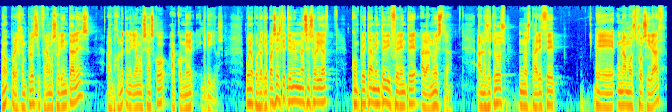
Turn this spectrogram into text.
¿no? Por ejemplo, si fuéramos orientales, a lo mejor no tendríamos asco a comer grillos. Bueno, pues lo que pasa es que tienen una sexualidad completamente diferente a la nuestra. A nosotros nos parece eh, una monstruosidad,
